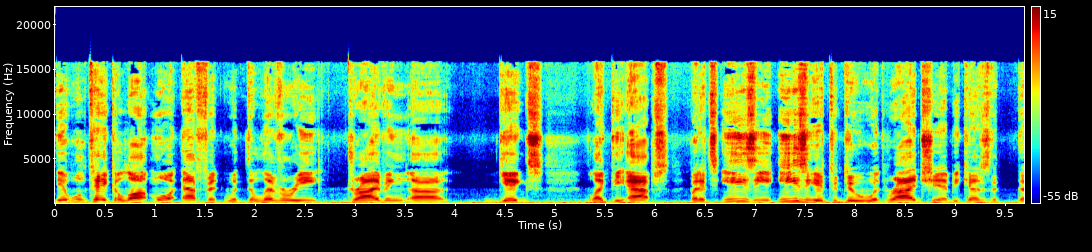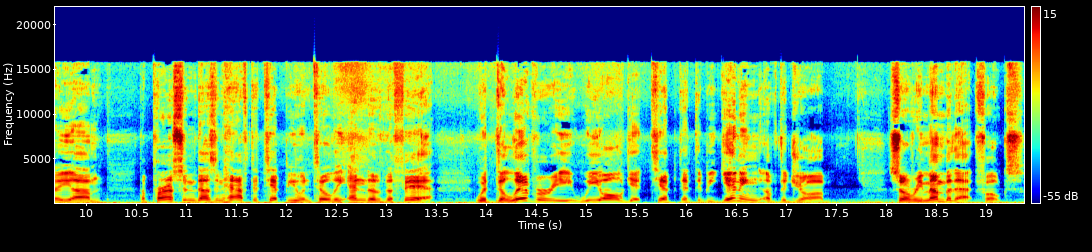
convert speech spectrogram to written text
it will take a lot more effort with delivery driving uh, gigs like the apps, but it's easy easier to do with rideshare because the the um, the person doesn't have to tip you until the end of the fare. With delivery, we all get tipped at the beginning of the job. So remember that, folks.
